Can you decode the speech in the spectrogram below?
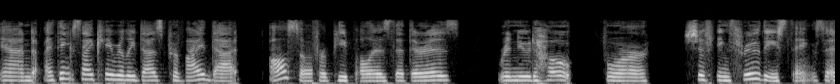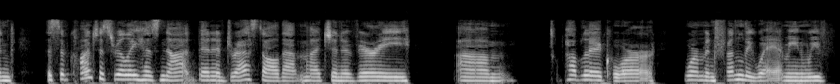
And I think Psych-K really does provide that also for people is that there is renewed hope for shifting through these things. And the subconscious really has not been addressed all that much in a very um, public or warm and friendly way. I mean, we've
